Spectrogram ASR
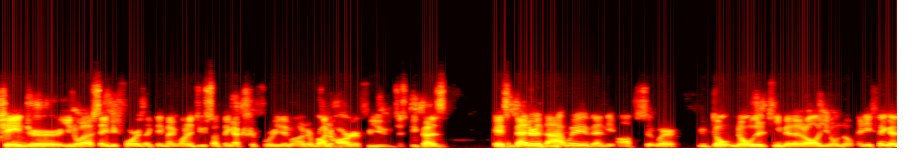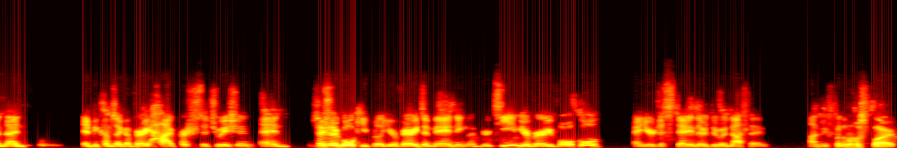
change, or you know what I was saying before is like they might want to do something extra for you. They want to run harder for you just because it's better that way than the opposite where you don't know their teammate at all, you don't know anything, and then it becomes like a very high pressure situation. And especially a goalkeeper, like you're very demanding of your team. You're very vocal, and you're just standing there doing nothing. I mean, for the most part,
